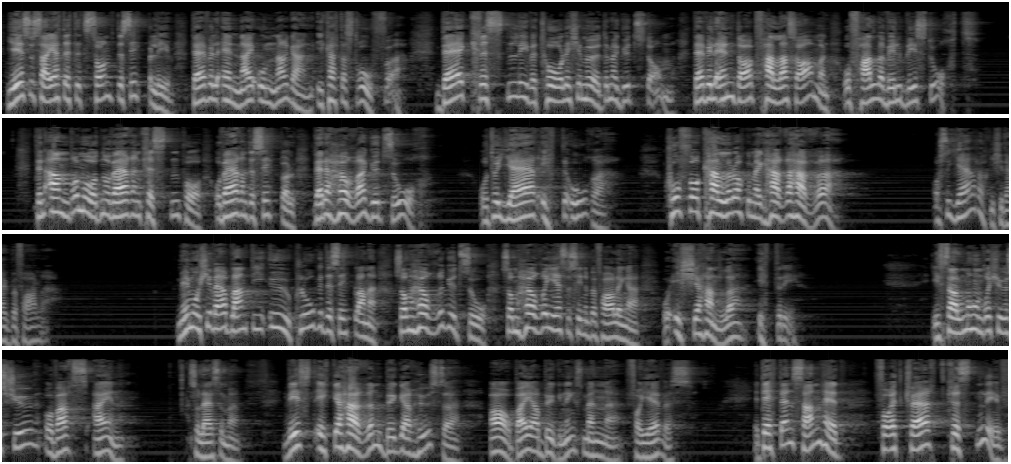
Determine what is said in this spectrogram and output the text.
Jesus sier at et sånt disippelliv det vil ende i undergang, i katastrofe. Det kristenlivet tåler ikke møte med Guds dom. Det vil en dag falle sammen, og fallet vil bli stort. Den andre måten å være en kristen på, å være en disippel, det er å høre Guds ord og til å gjøre etter ordet. Hvorfor kaller dere meg Herre, Herre? Og så gjør dere ikke det jeg befaler. Vi må ikke være blant de ukloke disiplene som hører Guds ord, som hører Jesus sine befalinger, og ikke handler etter dem. I Salme 127 og vers 1 så leser vi Hvis ikke Herren bygger huset, arbeider bygningsmennene forgjeves. Dette er en sannhet for ethvert kristenliv.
